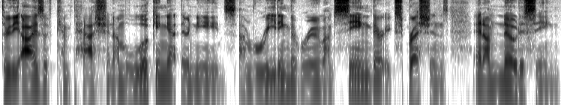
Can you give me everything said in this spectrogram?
through the eyes of compassion. I'm looking at their needs. I'm reading the room. I'm seeing their expressions, and I'm noticing,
